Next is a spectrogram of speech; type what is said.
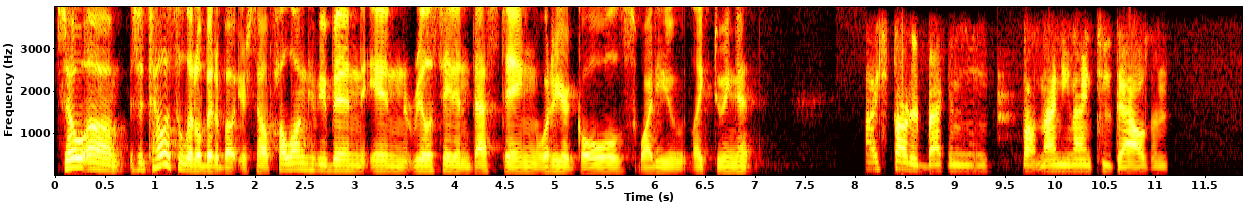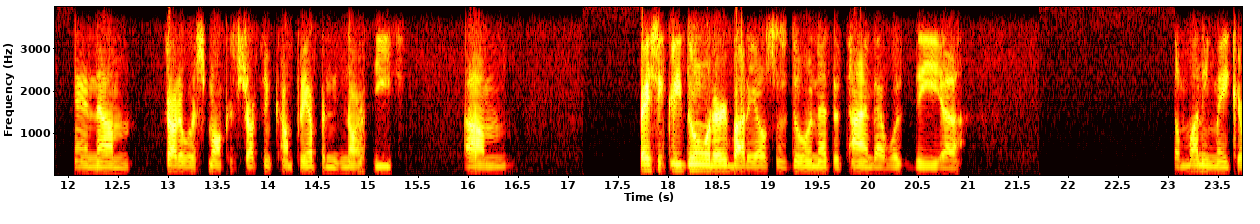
So, um, so tell us a little bit about yourself. How long have you been in real estate investing? What are your goals? Why do you like doing it? I started back in about '99, 2000, and um, started with a small construction company up in the Northeast. Um, basically, doing what everybody else was doing at the time. That was the uh, the money maker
